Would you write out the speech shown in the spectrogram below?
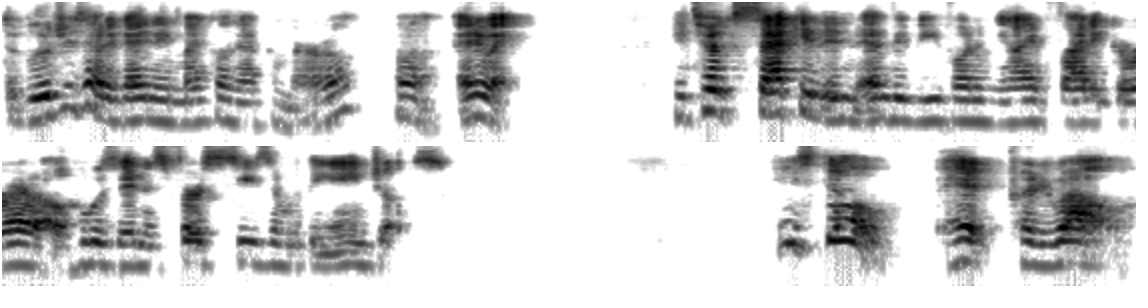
The Blue Jays had a guy named Michael Nakamura? Huh. Anyway, he took second in MVP voting behind Vladdy Guerrero, who was in his first season with the Angels. He still hit pretty well.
